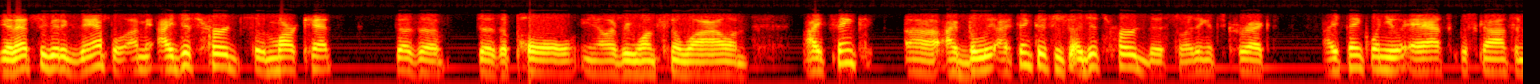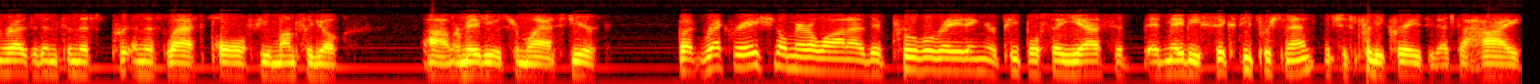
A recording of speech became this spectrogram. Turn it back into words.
Yeah, that's a good example. I mean, I just heard so Marquette does a does a poll, you know, every once in a while, and I think uh, I believe I think this is I just heard this, so I think it's correct I think when you ask Wisconsin residents in this in this last poll a few months ago, um, or maybe it was from last year, but recreational marijuana, the approval rating, or people say yes, it, it may be 60%, which is pretty crazy. That's a high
